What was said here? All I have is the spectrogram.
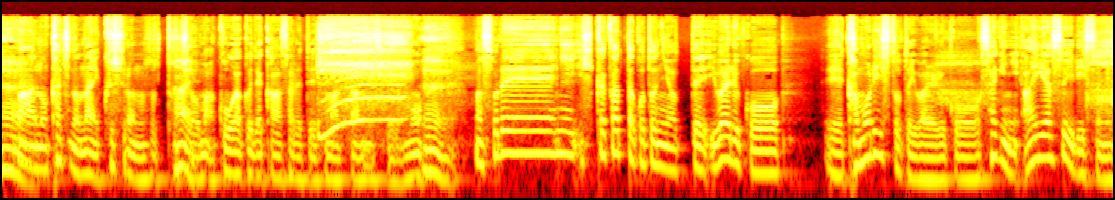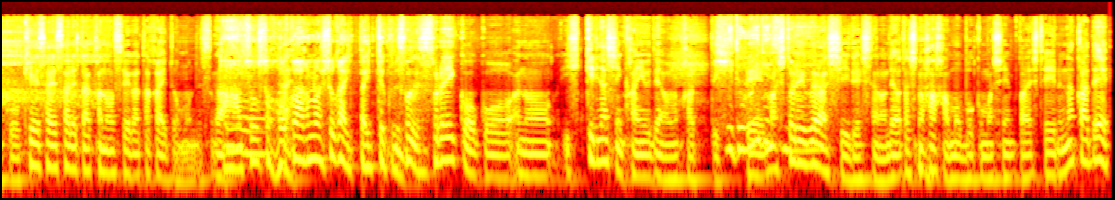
えー、まああの価値のない釧路の土地をまあ高額で買わされてしまったんですけども、えー、まあそれに引っかかったことによっていわゆるこうえー、カモリストと言われる、こう、詐欺に遭いやすいリストに、こう、掲載された可能性が高いと思うんですが。ああ、そうすると他の人がいっぱい行ってくる、はい、そうです。それ以降、こう、あの、ひっきりなしに勧誘電話がかかってきて、ね、まあ、一人暮らしでしたので、私の母も僕も心配している中で、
